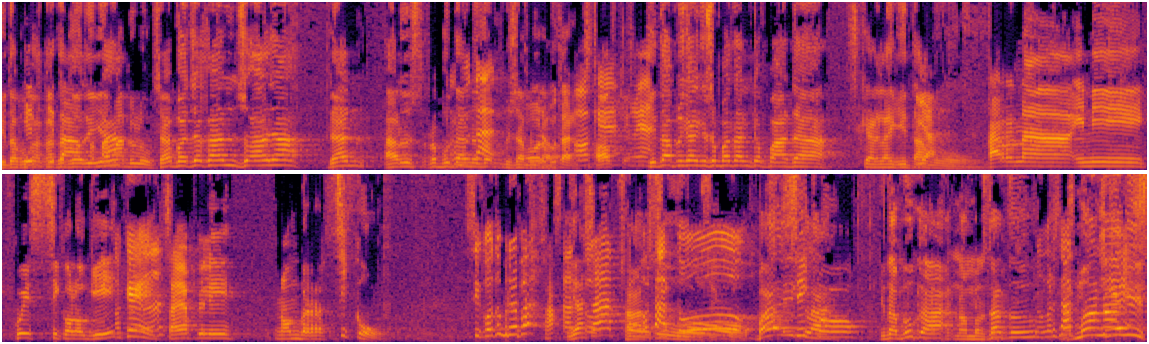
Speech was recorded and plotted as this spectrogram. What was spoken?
Kita buka Mungkin kita kategorinya. dulu. Saya bacakan soalnya dan harus rebutan, Rebutan. untuk bisa Oh, menjawab. rebutan. Oke. ya. Kita berikan kesempatan kepada sekali lagi Iya. tamu. Karena ini kuis psikologi, Oke. saya pilih nomor psiko. Siko itu berapa? Satu. Ya satu. Oh, satu. Baiklah. Psiko. Kita buka nomor satu. Nomor satu. Menangis.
